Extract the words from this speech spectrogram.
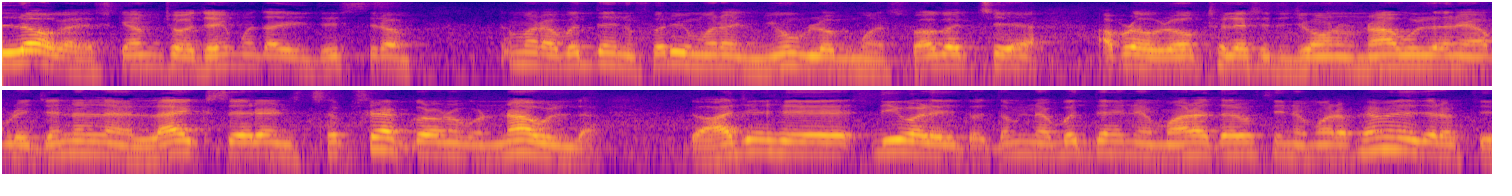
હેલો ગાઈસ કેમ છો? જય માતાજી, જય શ્રી રામ. તમારા બધાને ફરી મારા ન્યૂ બ્લોગમાં સ્વાગત છે. આપણો વ્લોગ છેલ્લે સુધી જોવાનું ના ભૂલતા અને આપણી ચેનલને લાઇક શેર એન્ડ સબસ્ક્રાઇબ કરવાનું પણ ના ભૂલતા. તો આજે છે દિવાળી, તો તમને બધાને મારા તરફથી ને મારા ફેમિલી તરફથી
